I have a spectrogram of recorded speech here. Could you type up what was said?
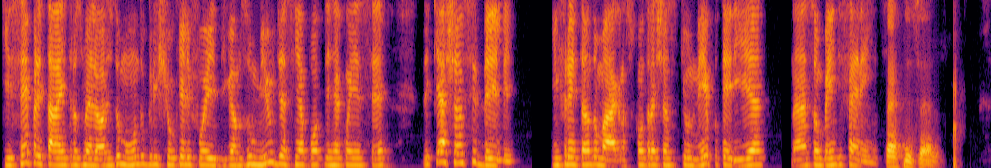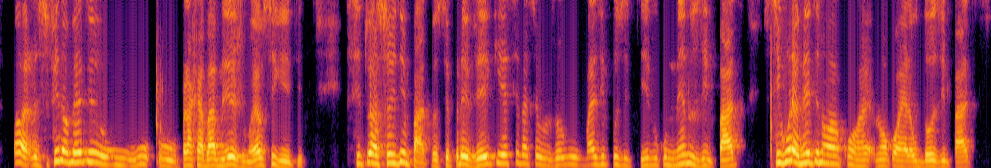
que sempre está entre os melhores do mundo, o Grishuk ele foi, digamos, humilde assim a ponto de reconhecer de que a chance dele enfrentando o Magnus contra a chance que o Nepo teria né, são bem diferentes. Certo de zero. Olha, finalmente, para acabar mesmo, é o seguinte: situações de empate. Você prevê que esse vai ser um jogo mais impositivo, com menos empate. Seguramente não, ocorrer, não ocorrerão 12 empates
